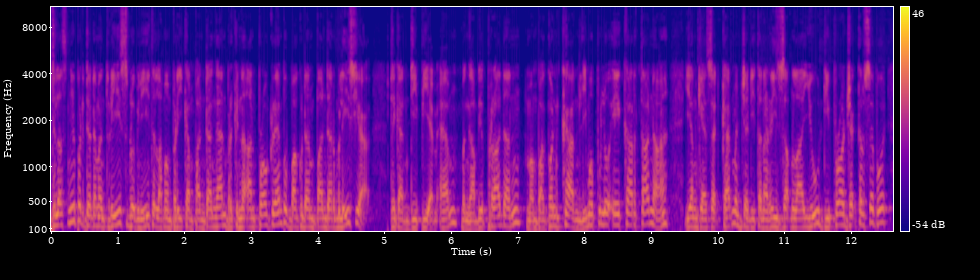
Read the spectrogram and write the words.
Jelasnya Perdana Menteri sebelum ini telah memberikan pandangan berkenaan program pembangunan bandar Malaysia dengan DPMM mengambil peranan membangunkan 50 ekar tanah yang diasetkan menjadi tanah rizab Melayu di projek tersebut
